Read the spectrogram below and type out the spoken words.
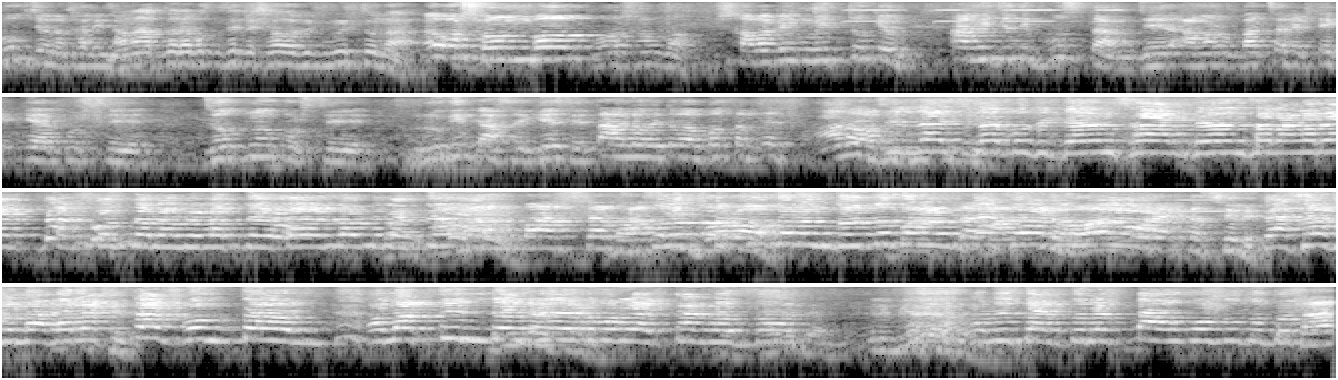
বুক যেন খালি না না না, আপনারা বলতেছেন এটা স্বাভাবিক মৃত্যু না। অসম্ভব। অসম্ভব। স্বাভাবিক মৃত্যু কেউ আমি যদি বুঝতাম যে আমার বাচ্চারা টেক কেয়ার করছে যত্ন করছে রুগীর কাছে গেছে তাহলে হয়তো বলতাম যে আমি চিল্লাই চিল্লাই বলছি দেন স্যার দেন স্যার আমার একটা সন্তান আপনারা দেন আপনারা দেন পাঁচটা ভাস্তি ধৈর্য ধরেন ধৈর্য ধরেন পাঁচটা কাছে ভাস্তি আসেন হওয়ার না। পর একটা ছেলে। কাছে আসেন আমার একটা সন্তান আমার তিনটা আমি পাও স্যার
